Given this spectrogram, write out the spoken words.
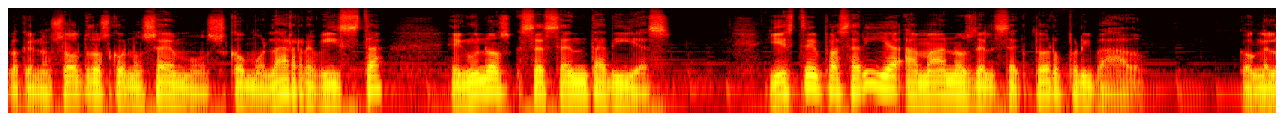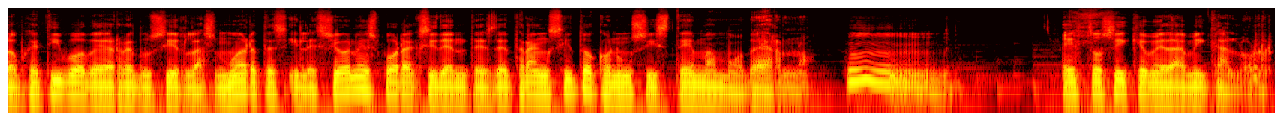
lo que nosotros conocemos como la revista, en unos 60 días, y este pasaría a manos del sector privado con el objetivo de reducir las muertes y lesiones por accidentes de tránsito con un sistema moderno. Mm. Esto sí que me da mi calor.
